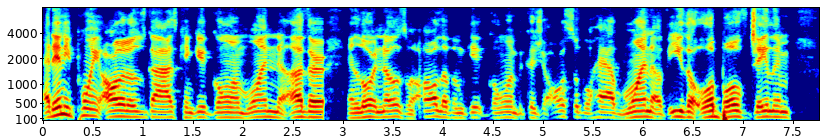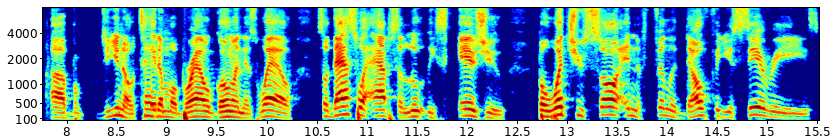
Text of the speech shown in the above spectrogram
At any point, all of those guys can get going one the other. And Lord knows when all of them get going because you're also going to have one of either or both Jaylen, uh, you know, Tatum or Brown going as well. So that's what absolutely scares you. But what you saw in the Philadelphia series,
